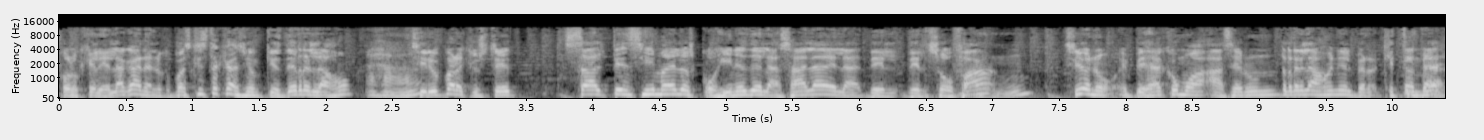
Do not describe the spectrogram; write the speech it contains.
con lo que le dé la gana. Lo que pasa es que esta canción, que es de relajo, Ajá. sirve para que usted salte encima de los cojines de la sala, de la, del, del sofá. ¿Sí o no? Empieza como a hacer un relajo en el... ver- Que timbra,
